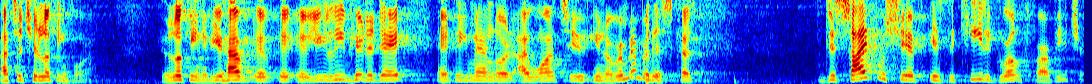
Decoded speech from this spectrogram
That's what you're looking for. You're looking, if you have, if, if you leave here today and you think, man, Lord, I want to, you know, remember this because discipleship is the key to growth for our future.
